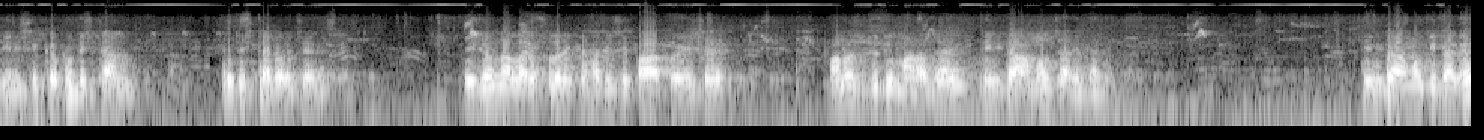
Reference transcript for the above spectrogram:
যিনি শিক্ষা প্রতিষ্ঠান প্রতিষ্ঠা করেছেন সেই জন্য আল্লাহ রসুলের একটি হাদিসে পাক রয়েছে, মানুষ যদি মারা যায়, তিনটা আমল জারি থাকে। তিনটা আমল কি থাকে?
